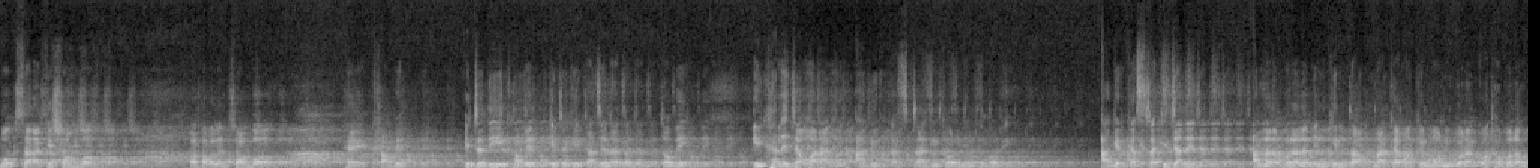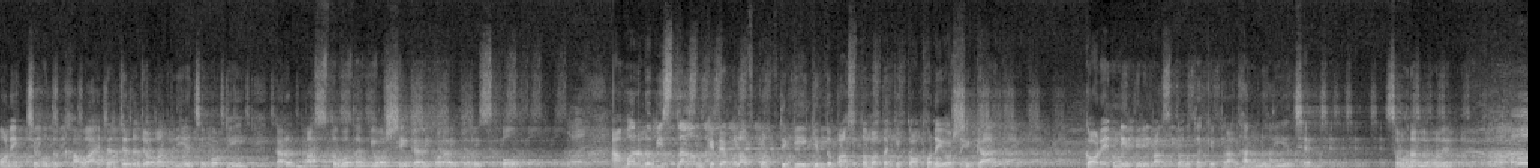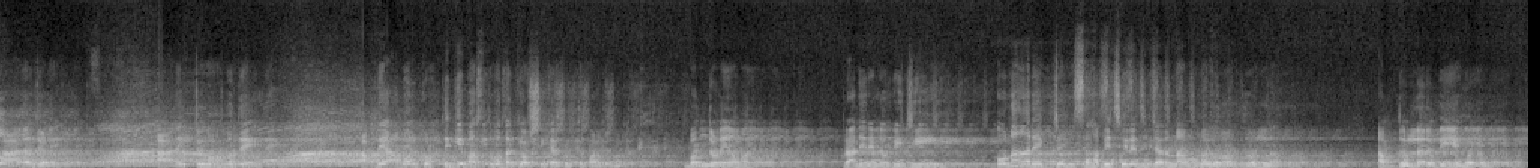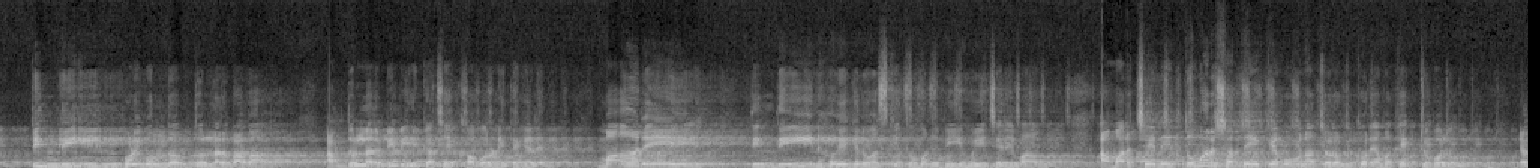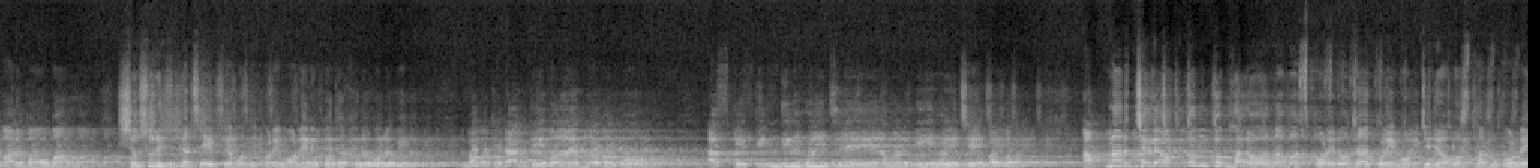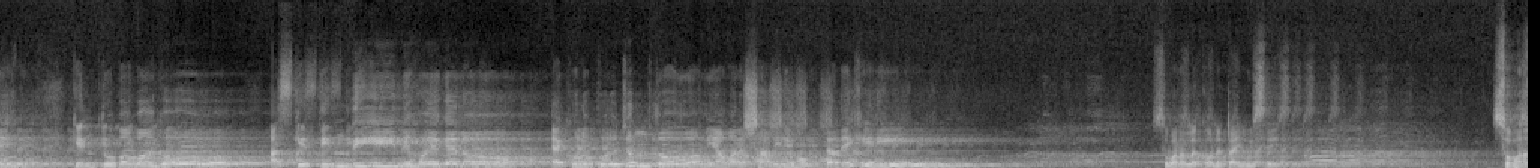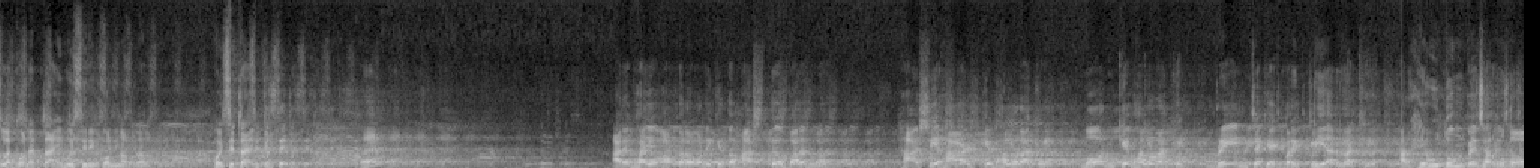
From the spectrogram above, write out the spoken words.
মুখ ছাড়া কি সম্ভব? কথা বলেন, সম্ভব? হ্যাঁ খাবেন। এটা দিয়ে খাবেন, এটাকে কাজে লাগাবেন। তবে এখানে যাওয়ার আগে, আগের কাজটা আগে করে নিতে হবে। আগের কাজটা কি জানেন? আল্লাহ রাবুল আলমিন কিন্তু আপনাকে আমাকে মন করা কথা বলা, মনে ইচ্ছে মতো খাওয়া, এটার জন্য জবান দিয়েছে বটেই, কারণ বাস্তবতাকে অস্বীকার করার কোনো স্কোপ আমার নবী ইসলামকে ডেভেলপ করতে গিয়ে কিন্তু বাস্তবতাকে কখনোই অস্বীকার করেননি, তিনি বাস্তবতাকে প্রাধান্য দিয়েছেন। সোহানাল্লাহ বলেন। আরও জোরে। আর একটু মহব্বতে, আপনি আমল করতে গিয়ে বাস্তবতাকে অস্বীকার করতে পারবেন বন্ধনে আমার, প্রাণীর নবীজি ওনার একজন সাহাবী ছিলেন, যার নাম হলো আব্দুল্লাহ। আব্দুল্লাহর বিয়ে হলো। তিন দিন পরে বন্ধু আব্দুল্লাহর বাবা আব্দুল্লাহর বিবির কাছে খবর নিতে গেলেন, মা রে, তিন দিন হয়ে গেল, আজকে তোমার বিয়ে হয়েছে রে মা। আমার ছেলে তোমার সাথে কেমন আচরণ করে আমাকে একটু বলো। এবার বৌমা শ্বশুরের কাছে কেমন করে মনের কথা খুলে বলবে? বাবাকে ডাক দিয়ে বললেন, বাবা গো আজকে তিন দিন হয়েছে, আমার বিয়ে হয়েছে, বাবা। আপনার ছেলে অত্যন্ত ভালো, নামাজ পড়ে, রোজা করে, মসজিদে অবস্থান করে। কিন্তু বাবা গো, আজকে তিন দিন হয়ে গেল, এখনও পর্যন্ত আমি আমার স্বামীর মুখটা দেখিনি। সোভান আল্লাহ কোনে টাইম হয়েছে সোভান আল্লাহ কোনে টাইম হয়েছে রে কন্যা আপনার। হয়েছে টাইম হ্যাঁ? আরে ভাই, আপনারা অনেকে তো হাসতেও পারেন না। হাসি হার্টকে ভালো রাখে, মনকে ভালো রাখে, ব্রেইনটাকে একবারে ক্লিয়ার রাখে। আর হেউতুম পেছার মতো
